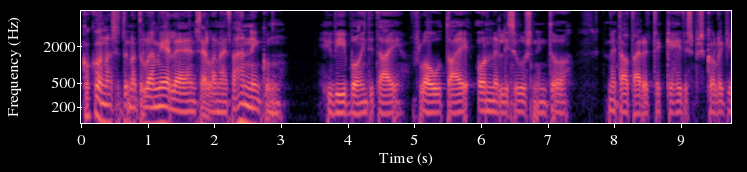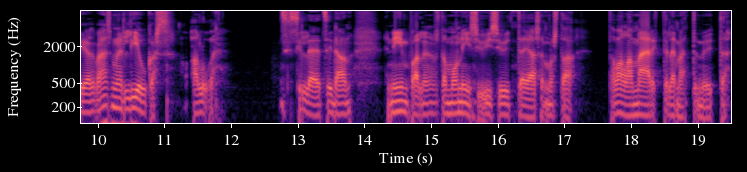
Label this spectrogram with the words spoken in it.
kokonaisuutena tulee mieleen sellainen, että vähän niin kuin hyvinvointi tai flow tai onnellisuus, niin tuo metataidot ja kehityspsykologia on vähän semmoinen liukas alue. Silleen, että siinä on niin paljon semmoista monisyisyyttä ja semmoista tavallaan määrittelemättömyyttä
